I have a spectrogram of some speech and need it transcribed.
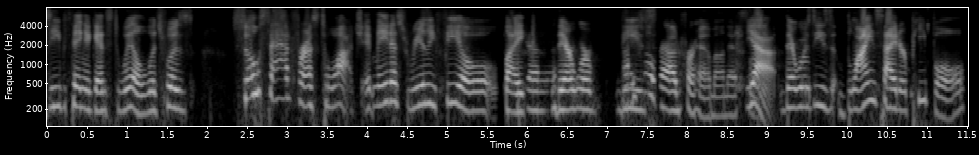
deep thing against will which was so sad for us to watch it made us really feel like Yeah. there were I these felt bad for him, honestly. yeah there was these blindsider people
